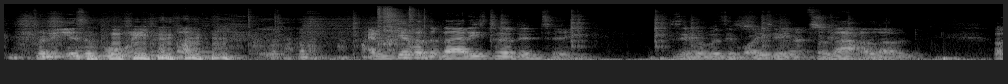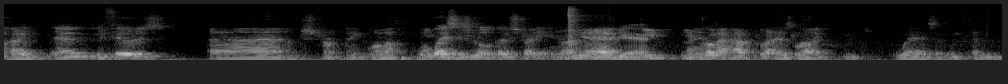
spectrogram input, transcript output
but it is a boy." and given the man he's turned into, Zimmermann's in my Superman, team for that alone. Okay, um, midfielders. Uh, I'm just trying to think. Well, I, Well, Wes has got to go straight in, right? Yeah, Yeah. You, you, you've Yeah. got to have players like Wes and, and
